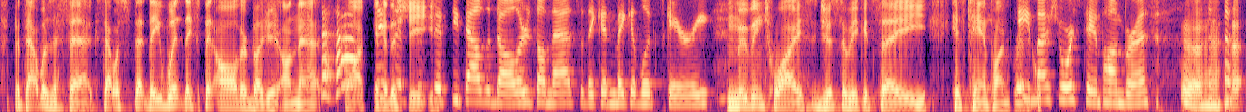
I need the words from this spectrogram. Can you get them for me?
but but that was effects. That was that they went they spent all their budget on that box into the sheet, Fifty thousand dollars on that, so they couldn't make it look scary. moving twice just so he could say his tampon breath. Eat my shorts, tampon breath.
